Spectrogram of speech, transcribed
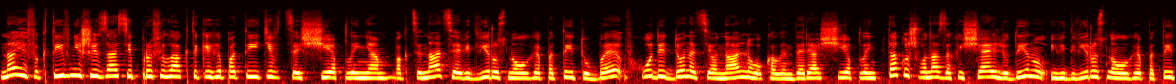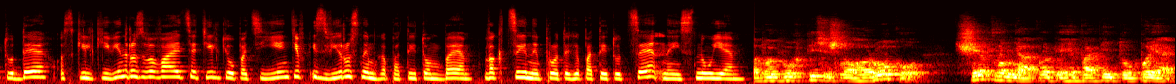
Найефективніший засіб профілактики гепатитів це щеплення. Вакцинація від вірусного гепатиту Б входить до національного календаря щеплень. Також вона захищає людину і від вірусного гепатиту Д, оскільки він розвивається тільки у пацієнтів із вірусним гепатитом Б. Вакцини проти гепатиту С не існує. До 2000 року щеплення проти гепатиту Б,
